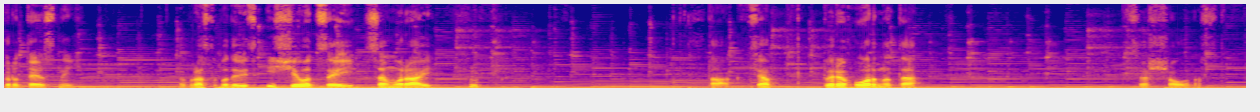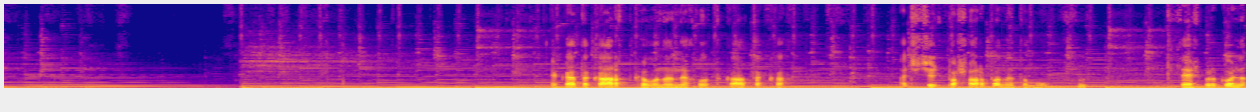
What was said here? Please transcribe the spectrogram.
крутесний. Ви просто подивіться. І ще оцей самурай. Так, ця перегорнута. Це що у нас? Яка та картка, вона не гладка така. А чуть-чуть пошарпана, тому. Теж прикольно.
